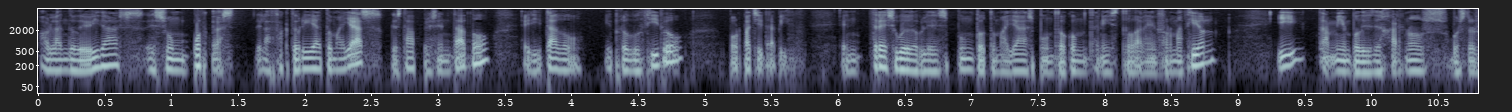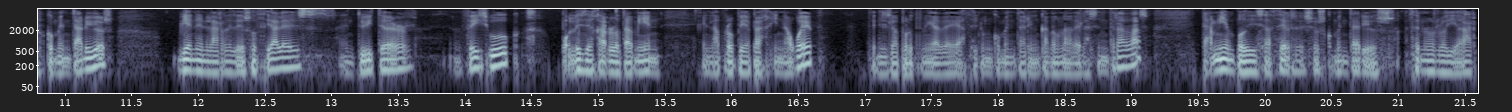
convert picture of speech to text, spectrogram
Hablando de Oídas, es un podcast de la factoría Tomayas que está presentado, editado y producido por Pachi Tapiz. En www.tomayas.com tenéis toda la información y también podéis dejarnos vuestros comentarios, bien en las redes sociales, en Twitter, en Facebook, podéis dejarlo también en la propia página web. Tenéis la oportunidad de hacer un comentario en cada una de las entradas. También podéis hacer esos comentarios, hacérnoslo llegar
